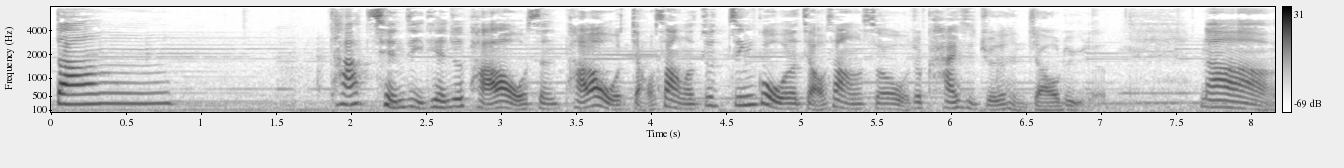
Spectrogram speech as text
当他前几天就爬到我身，爬到我脚上了，就经过我的脚上的时候，我就开始觉得很焦虑了。那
